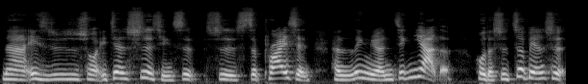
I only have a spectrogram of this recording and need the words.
那意思就是说一件事情是是 surprising 很令人惊讶的，或者是这边是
